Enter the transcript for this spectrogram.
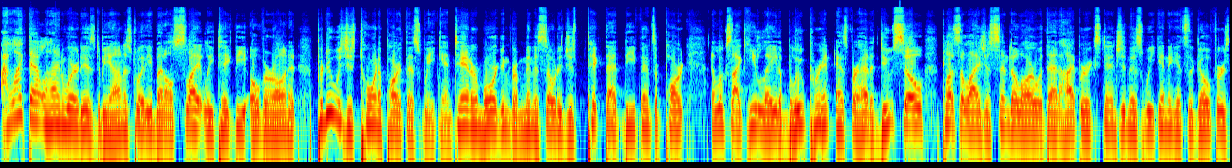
I like that line where it is, to be honest with you, but I'll slightly take the over on it. Purdue was just torn apart this weekend. Tanner Morgan from Minnesota just picked that defense apart. It looks like he laid a blueprint as for how to do so. Plus Elijah Sindelar with that hyperextension this weekend against the Gophers.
